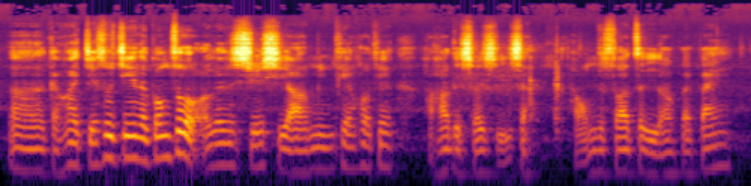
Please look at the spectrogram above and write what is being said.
呃赶快结束今天的工作跟学习啊，明天后天好好的休息一下。好，我们就说到这里喽，拜拜。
